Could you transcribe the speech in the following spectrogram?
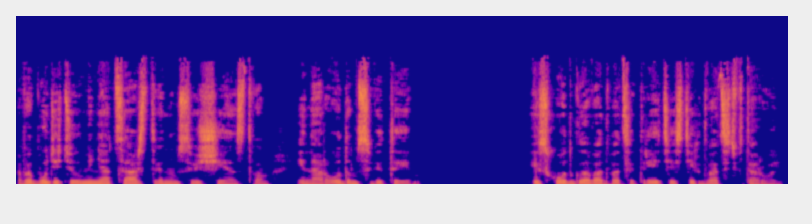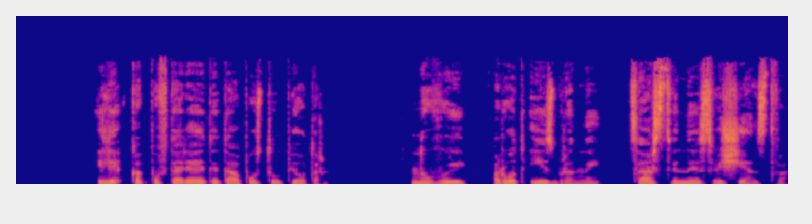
«Вы будете у меня царственным священством и народом святым». Исход, глава 23, стих 22. Или, как повторяет это апостол Петр, «Но вы – род избранный, царственное священство,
